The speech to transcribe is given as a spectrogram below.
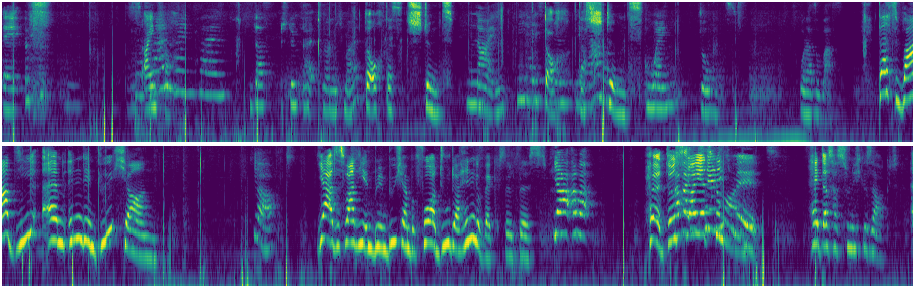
Ey, Das ist einfach. Das stimmt halt noch nicht mal. Doch, das stimmt. Nein, Wie heißt Doch, das stimmt. Gwen Jones oder sowas. Das war die ähm, in den Büchern. Ja. Ja, das war die in den Büchern, bevor du dahin gewechselt bist. Ja, aber Hä, das war jetzt gemein. nicht mit. Hey, das hast du nicht gesagt. Äh,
